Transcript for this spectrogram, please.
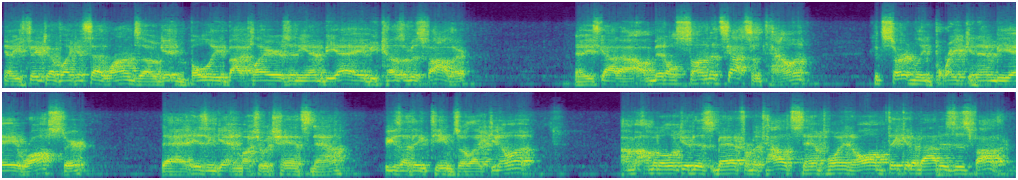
You know, you think of, like I said, Lonzo getting bullied by players in the NBA because of his father. Know, he's got a, a middle son that's got some talent could certainly break an NBA roster that isn't getting much of a chance now because I think teams are like, you know what? I'm, I'm going to look at this man from a talent standpoint, and all I'm thinking about is his father.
